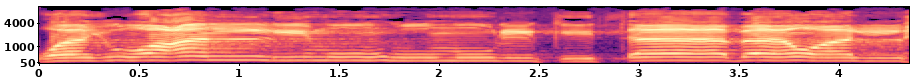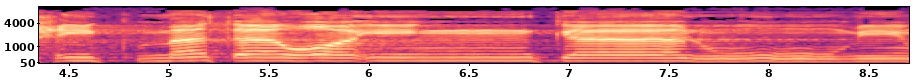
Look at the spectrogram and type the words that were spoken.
ويعلمهم الكتاب والحكمة وإن كانوا من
